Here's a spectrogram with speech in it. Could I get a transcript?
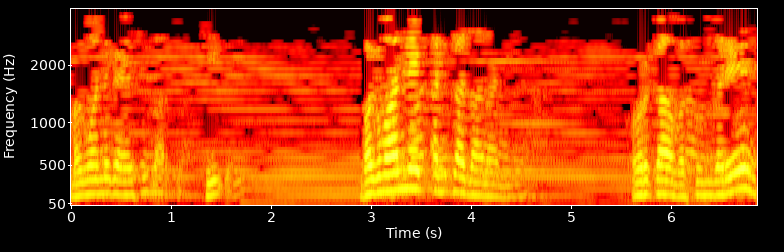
भगवान ने कहा, ऐसी बात है। ठीक है। भगवान ने एक अन्न का दाना दिया। और कहा, वसुंधरे,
